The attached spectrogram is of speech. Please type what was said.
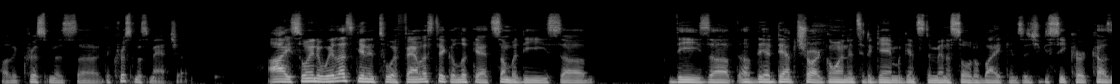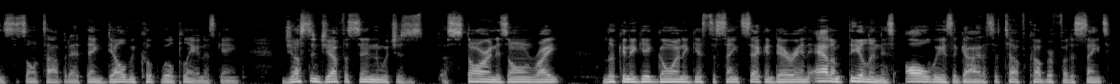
or the Christmas uh, the Christmas matchup. All right, so anyway, let's get into it, fam. Let's take a look at some of these uh, these uh, of their depth chart going into the game against the Minnesota Vikings. As you can see, Kirk Cousins is on top of that thing. Dalvin Cook will play in this game. Justin Jefferson, which is a star in his own right, looking to get going against the Saints secondary. And Adam Thielen is always a guy that's a tough cover for the Saints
